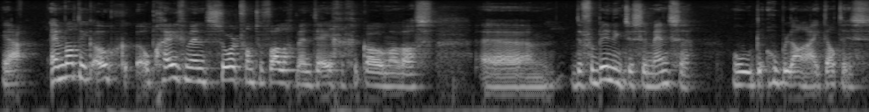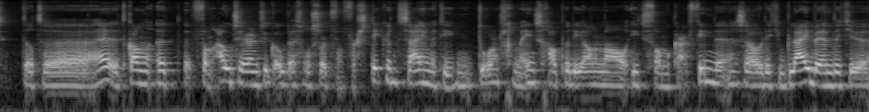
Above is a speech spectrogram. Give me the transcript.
Ja, en wat ik ook op een gegeven moment soort van toevallig ben tegengekomen was ehm, de verbinding tussen mensen. Hoe, hoe belangrijk dat is. Dat, eh, hè, het kan het, van oudsher natuurlijk ook best wel een soort van verstikkend zijn met die dorpsgemeenschappen die allemaal iets van elkaar vinden en zo. Dat je blij bent dat je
